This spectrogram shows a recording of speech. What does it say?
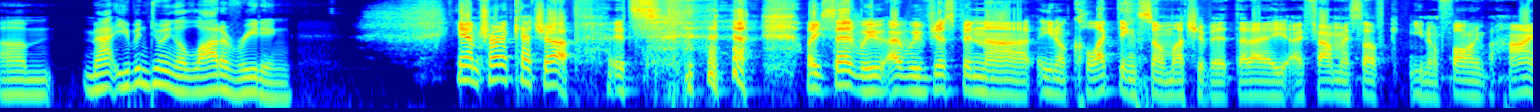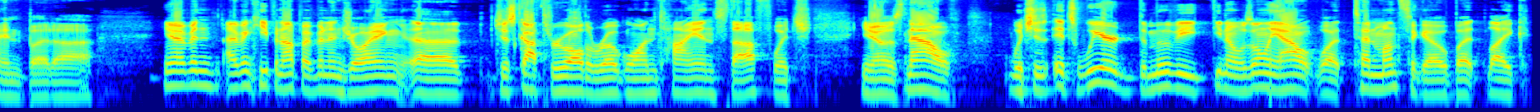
Um, Matt, you've been doing a lot of reading. Yeah, I'm trying to catch up. It's like I said, we I, we've just been uh, you know collecting so much of it that I, I found myself you know falling behind. But uh, you know I've been I've been keeping up. I've been enjoying. Uh, just got through all the Rogue One tie-in stuff, which you know is now which is it's weird. The movie you know was only out what ten months ago, but like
